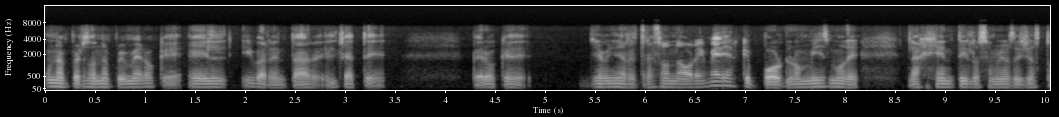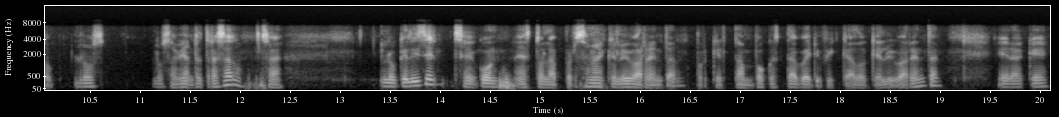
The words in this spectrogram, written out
una persona primero que él iba a rentar el yate pero que ya venía retrasado una hora y media que por lo mismo de la gente y los amigos de Just los los habían retrasado o sea lo que dice, según esto, la persona que lo iba a rentar, porque tampoco está verificado que lo iba a rentar, era que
